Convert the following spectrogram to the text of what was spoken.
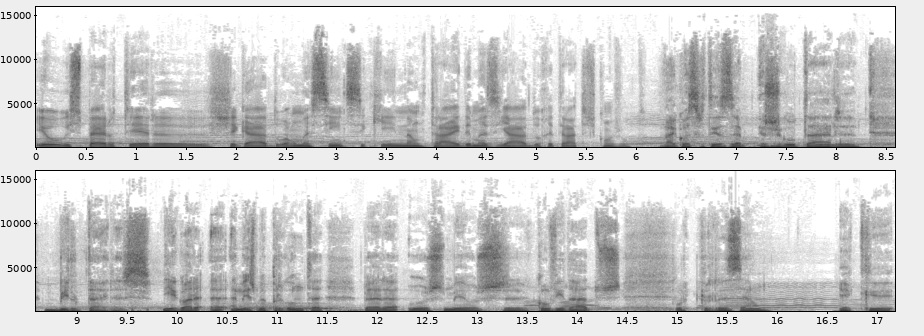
eu espero ter eh, chegado a uma síntese que não trai demasiado retrato de conjunto. Vai com certeza esgotar eh, bilheteiras. E agora a mesma pergunta para os meus eh, convidados: por que razão é que,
